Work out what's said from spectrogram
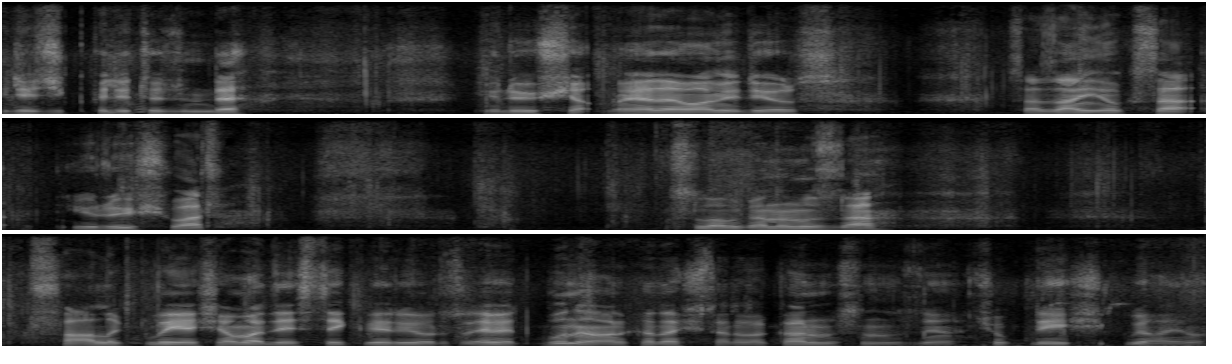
Bilecik Pelit Özü'nde yürüyüş yapmaya devam ediyoruz. Sazan yoksa yürüyüş var. Sloganımız da sağlıklı yaşama destek veriyoruz. Evet bu ne arkadaşlar bakar mısınız ya? Çok değişik bir hayvan.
